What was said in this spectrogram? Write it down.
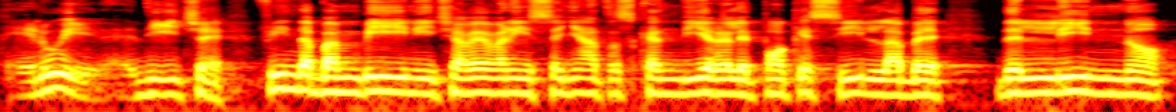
e lui dice, fin da bambini ci avevano insegnato a scandire le poche sillabe dell'inno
